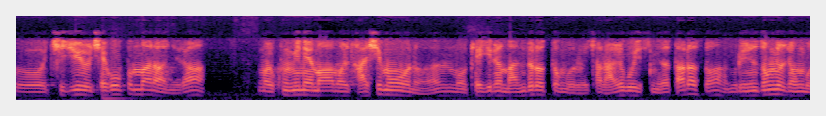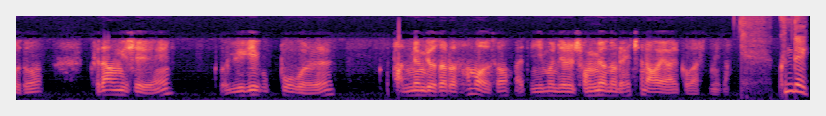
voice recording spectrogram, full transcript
그 지지율 제고뿐만 아니라 정말 국민의 마음을 다시 모으는 뭐 계기를 만들었던 거를 잘 알고 있습니다. 따라서 우리 윤석열 정부도 그 당시 그 위기 극복을 반면교사로 삼아서 하여튼 이 문제를 정면으로 헤쳐나가야 할 것 같습니다. 근데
